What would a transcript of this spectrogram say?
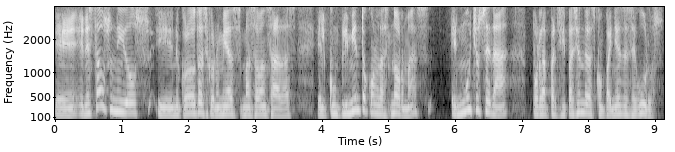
Eh, en Estados Unidos y en otras economías más avanzadas, el cumplimiento con las normas en mucho se da por la participación de las compañías de seguros,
